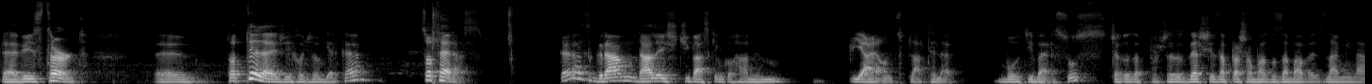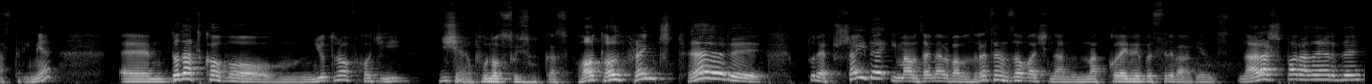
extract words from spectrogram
Devil's Third. Yy, To tyle, jeżeli chodzi o gierkę. Co teraz? Teraz gram dalej z Ciwaskiem kochanym, wpijając platynę Multiversus, z czego serdecznie zapraszam Was do zabawy z nami na streamie. Dodatkowo mm, jutro wchodzi, dzisiaj o północy wchodzi z Fatal Frame 4, które przejdę i mam zamiar Wam zrecenzować na, na kolejnych wystrywach, więc naraż para nerdy,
